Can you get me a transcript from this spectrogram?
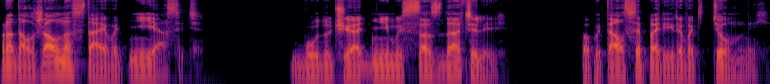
Продолжал настаивать неясыть. «Будучи одним из создателей?» Попытался парировать темный.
